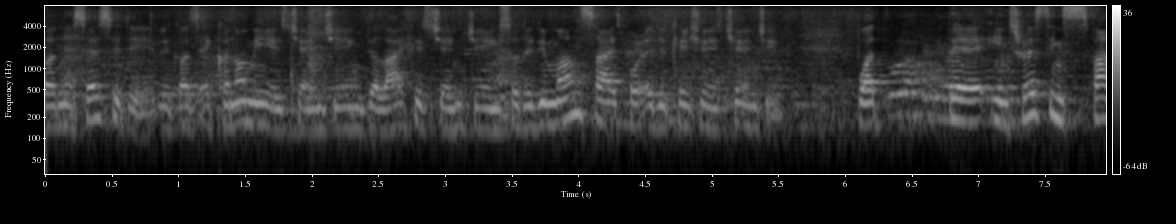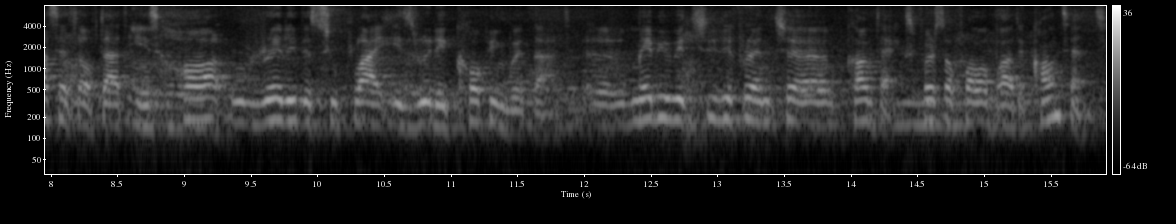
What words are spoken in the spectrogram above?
a necessity because economy is changing, the life is changing. So, the demand side for education is changing. But the interesting facet of that is how really the supply is really coping with that. Uh, maybe with two different uh, contexts. First of all, about the content.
